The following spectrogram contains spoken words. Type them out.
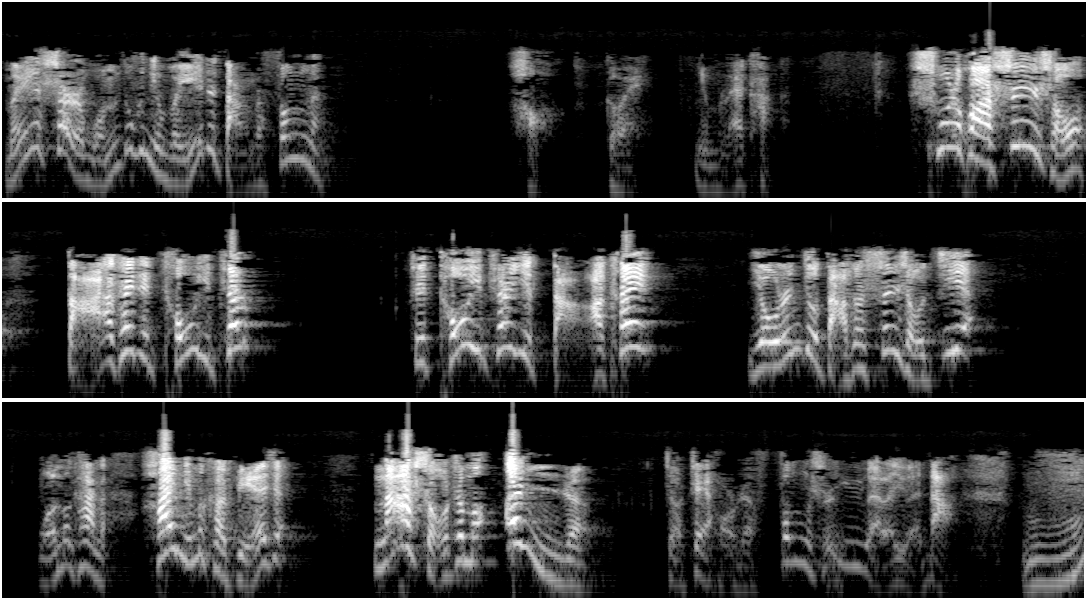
没事，我们都给你围着挡着风呢。好，各位，你们来看看。说着话，伸手打开这头一篇这头一篇一打开，有人就打算伸手接。我们看看，还你们可别去，拿手这么摁着，就这会儿这风是越来越大，呜，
